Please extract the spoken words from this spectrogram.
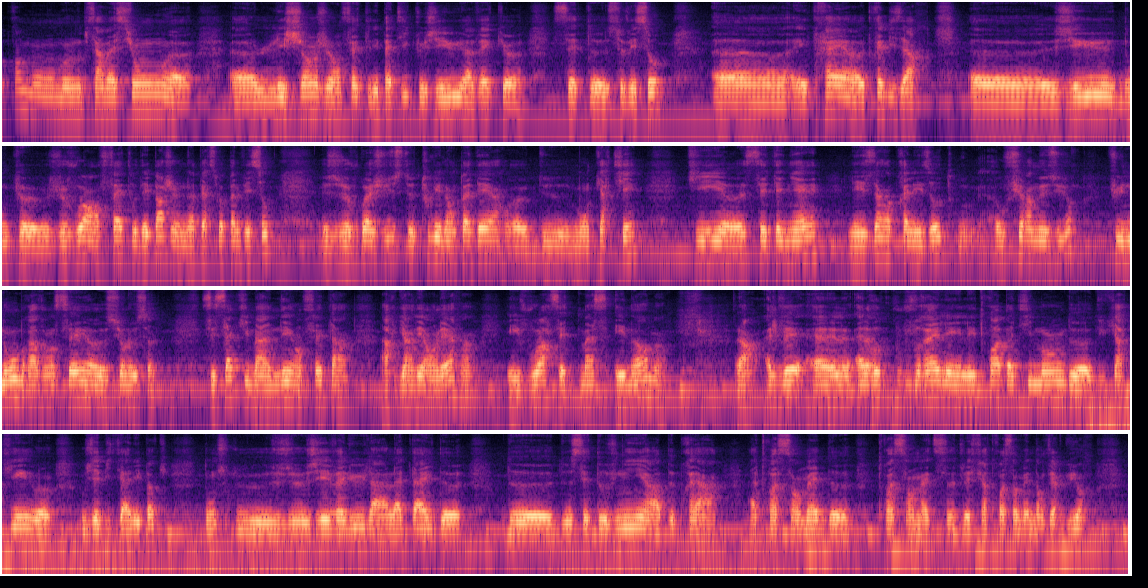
reprendre mon, observation, l'échange en fait télépathique que j'ai eu avec cette, ce vaisseau est très, très bizarre. j'ai eu, donc je vois en fait au départ, je n'aperçois pas le vaisseau, je vois juste tous les lampadaires de mon quartier qui s'éteignaient les uns après les autres au fur et à mesure qu'une ombre avançait euh, sur le sol. C'est ça qui m'a amené en fait à, regarder en l'air et voir cette masse énorme. Alors, elle, elle, recouvrait les, trois bâtiments du quartier euh, où j'habitais à l'époque. Donc, j'évalue la, la, taille de, de, cet ovni à, peu près à, à 300 mètres. De, 300 mètres, ça devait faire 300 mètres d'envergure.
